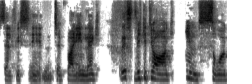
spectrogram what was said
selfies i typ varje inlägg. Visst. Vilket jag insåg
